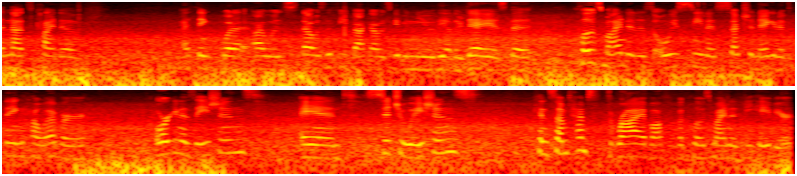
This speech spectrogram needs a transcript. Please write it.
And that's kind of i think what i was that was the feedback i was giving you the other day is that closed-minded is always seen as such a negative thing however organizations and situations can sometimes thrive off of a closed-minded behavior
